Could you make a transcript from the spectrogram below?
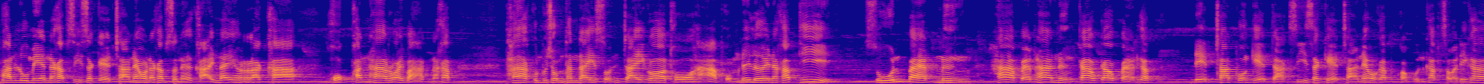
3,000 ลูเมนนะครับ สีสเกตชาแนลนะครับ เสนอขายในราคา 6,500 บาทนะครับ ถ้าคุณผู้ชมท่านใดสนใจก็โทรหาผมได้เลยนะครับที่ 0815851998 ครับ เดชชาติพวงเกตจากสีสะเกตชาแนลครับ ขอบคุณครับ สวัสดีครับ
